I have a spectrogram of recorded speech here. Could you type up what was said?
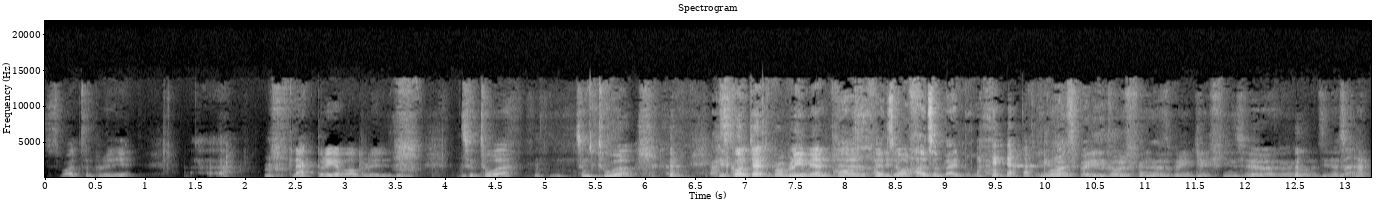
das war jetzt ein blöde Knackbrecher war ein blödes Ding. Zu Tor. Zum Tour. Das konnte halt ein Problem werden für, für die Hals, Dolphins. Hals und Beinbruch. Ich war jetzt bei den Dolphins, also bei den Delfinen selber, dann haben sie das Knack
